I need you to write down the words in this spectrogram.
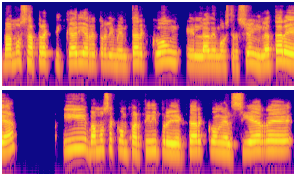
Vamos a practicar y a retroalimentar con eh, la demostración y la tarea Y vamos a compartir y proyectar con el cierre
